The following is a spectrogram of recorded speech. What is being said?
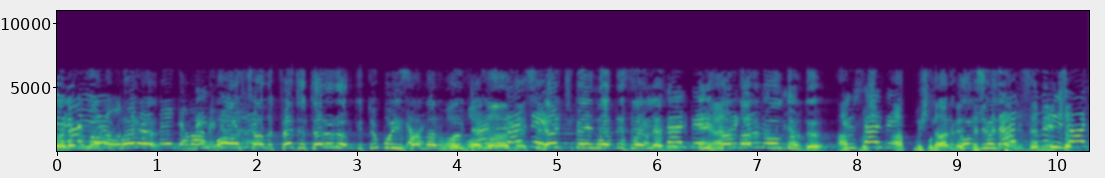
Böyle bir mantık var mı? O aşağılık FETÖ terör örgütü bu insanların o- bu o ülkenin da ödesin. genç beyinlerini zehirledi. Gürsel Bey, İnsanlarını Nagihan Hanım. öldürdü. Gürsel Bey, 60 Bunları darbesini konuşacağız. mi Ben şunu temizlemeye rica çalışıyor?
